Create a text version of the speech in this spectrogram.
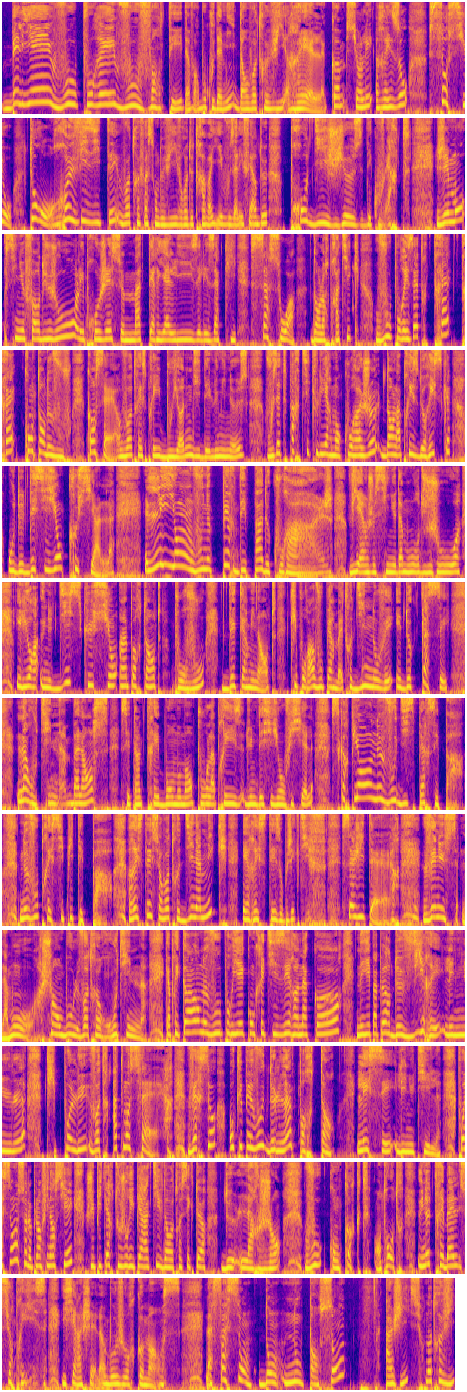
Bélier, vous pourrez vous vanter d'avoir beaucoup d'amis dans votre vie réelle, comme sur les réseaux sociaux. Taureau, revisitez votre façon de vivre, de travailler. Vous allez faire de prodigieuses découvertes. Gémeaux, signe fort du jour, les projets se matérialisent et les acquis s'assoient dans leur pratique. Vous pourrez être très très content de vous. Cancer, votre esprit bouillonne d'idées lumineuses. Vous êtes particulièrement courageux dans la prise de risques ou de décisions cruciales. Lion, vous ne perdez pas de courage. Vierge, signe d'amour du jour, il y aura une discussion importante pour vous, déterminante, qui pourra vous permettre d'innover et de casser la routine. Balance, c'est un très bon moment pour la prise d'une décision officielle. Scorpion, ne vous dispersez pas, ne vous précipitez pas, restez sur votre dynamique et restez objectif. Sagittaire, Vénus, l'amour, chamboule votre routine. Capricorne, vous pourriez concrétiser un accord. N'ayez pas peur de virer les nuls qui polluent votre atmosphère. Verseau, occupez-vous de l'important. Laissez l'inutile. Poisson, sur le plan financier, Jupiter toujours hyperactif dans votre secteur de l'argent, vous concocte, entre autres, une très belle surprise. Ici Rachel, un beau jour commence. La façon dont nous pensons agit sur notre vie.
